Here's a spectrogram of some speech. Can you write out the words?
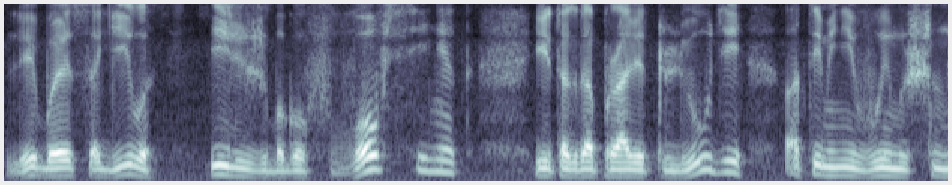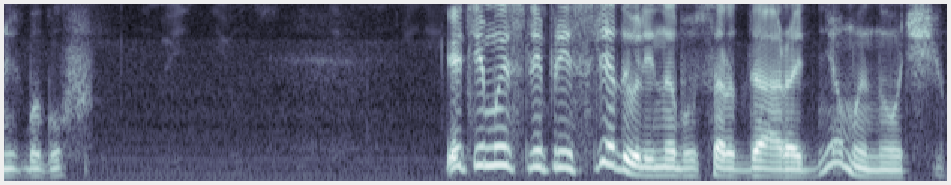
либо Эсагила, или же богов вовсе нет, и тогда правят люди от имени вымышленных богов. Эти мысли преследовали Набусардара днем и ночью.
